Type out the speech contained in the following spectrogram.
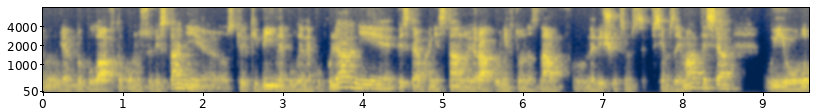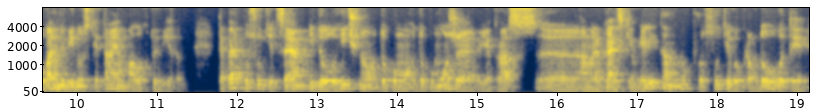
ну якби була в такому собі стані, е, оскільки війни були непопулярні після Афганістану, Іраку ніхто не знав навіщо цим всім займатися, і у глобальну війну з Китаєм мало хто вірив. Тепер, по суті, це ідеологічно допомо- допоможе якраз е, американським елітам, ну, по суті, виправдовувати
